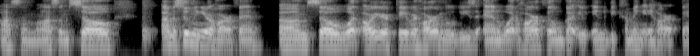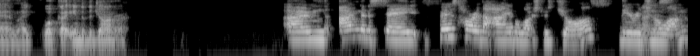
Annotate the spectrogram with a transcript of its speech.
Awesome, awesome. So I'm assuming you're a horror fan. Um, so what are your favorite horror movies and what horror film got you into becoming a horror fan? Like what got you into the genre? Um, I'm gonna say the first horror that I ever watched was Jaws, the original nice. one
